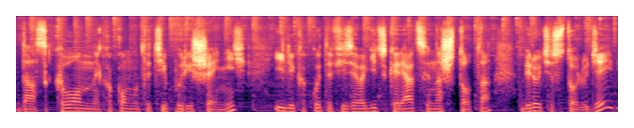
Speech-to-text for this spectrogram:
да, склонны к какому-то типу решений или какой-то физиологической реакции на что-то, берете 100 людей,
